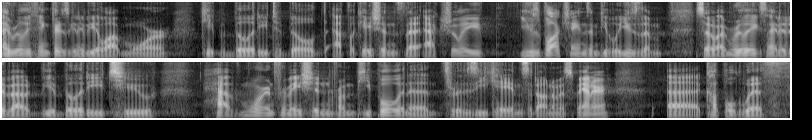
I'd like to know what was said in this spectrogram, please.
I really think there's going to be a lot more capability to build applications that actually use blockchains and people use them. So I'm really excited about the ability to have more information from people in a sort of ZK and pseudonymous manner, uh, coupled with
